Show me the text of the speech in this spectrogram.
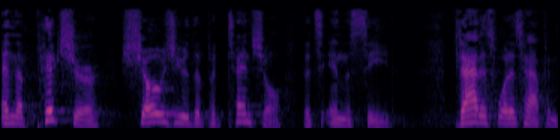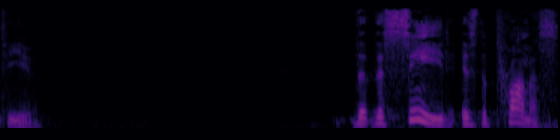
And the picture shows you the potential that's in the seed. That is what has happened to you. The, the seed is the promise.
